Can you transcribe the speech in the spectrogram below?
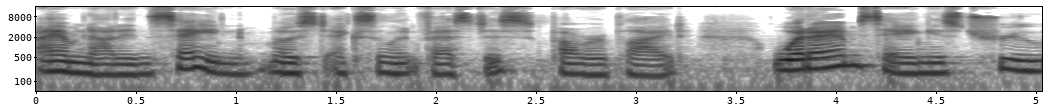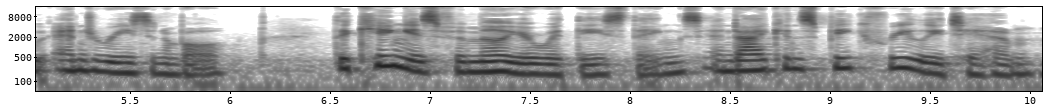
I am not insane, most excellent Festus, Paul replied. What I am saying is true and reasonable. The king is familiar with these things, and I can speak freely to him.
